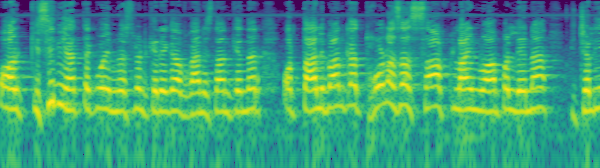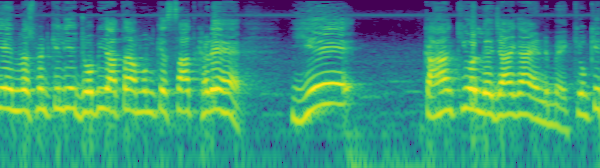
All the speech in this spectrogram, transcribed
और किसी भी हद तक वो इन्वेस्टमेंट करेगा अफ़गानिस्तान के अंदर। और तालिबान का थोड़ा सा सॉफ्ट लाइन वहाँ पर लेना कि चलिए इन्वेस्टमेंट के लिए जो भी आता है, हम उनके साथ खड़े हैं। ये कहाँ की ओर ले जाएगा एंड में? क्योंकि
